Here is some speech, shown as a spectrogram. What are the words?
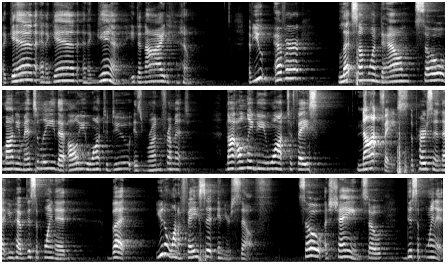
Again and again and again, he denied him. Have you ever let someone down so monumentally that all you want to do is run from it? Not only do you want to face, not face the person that you have disappointed, but you don't want to face it in yourself. So ashamed, so disappointed.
